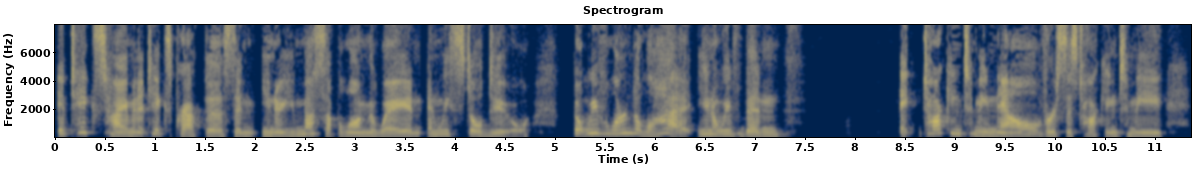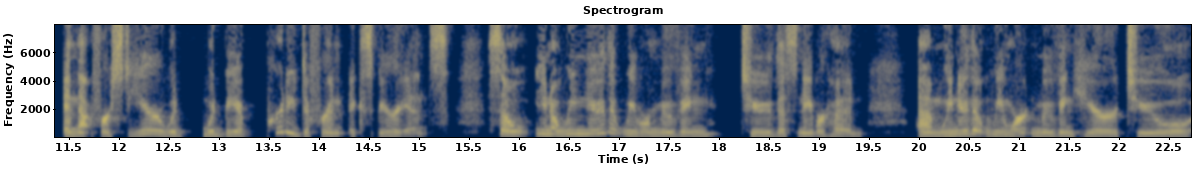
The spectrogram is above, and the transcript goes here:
it takes time and it takes practice and, you know, you mess up along the way and, and we still do. But we've learned a lot. You know, we've been, Eh, talking to me now versus talking to me in that first year would would be a pretty different experience so you know we knew that we were moving to this neighborhood um, we knew that we weren't moving here to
